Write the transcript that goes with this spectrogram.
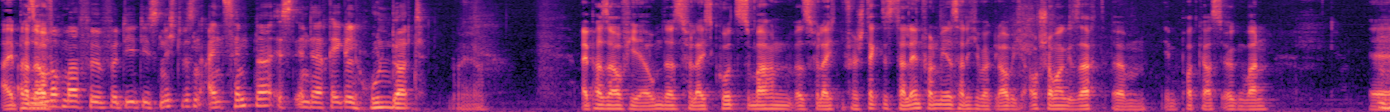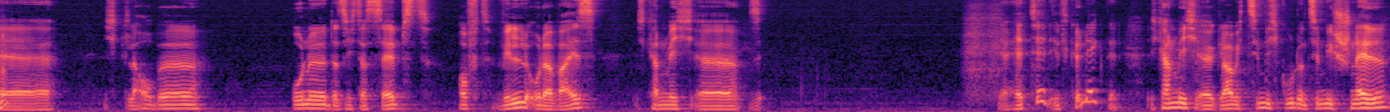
Ey, pass Also auf. nochmal für, für die, die es nicht wissen, ein Zentner ist in der Regel 100. Naja. Ey, pass auf hier, um das vielleicht kurz zu machen, was vielleicht ein verstecktes Talent von mir ist, hatte ich aber, glaube ich, auch schon mal gesagt, ähm, im Podcast irgendwann. Äh, Ich glaube, ohne dass ich das selbst oft will oder weiß, ich kann mich, äh, ja, Headset is connected. Ich kann mich, äh, glaube ich, ziemlich gut und ziemlich schnell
